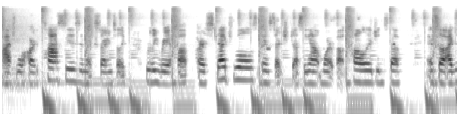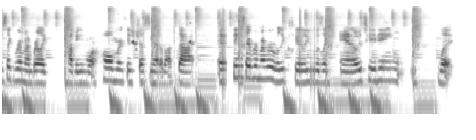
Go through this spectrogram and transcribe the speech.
actual hard classes and like starting to like really ramp up our schedules and start stressing out more about college and stuff. And so I just like remember like having more homework and stressing out about that. And things I remember really clearly was like annotating, lit,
